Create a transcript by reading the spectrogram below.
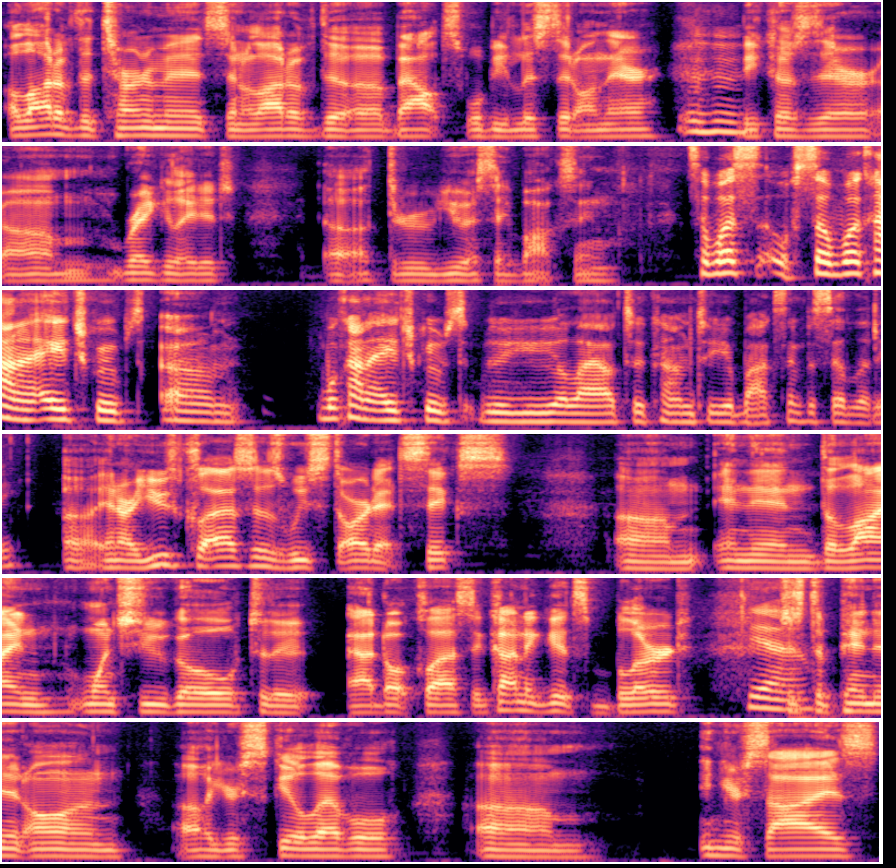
a lot of the tournaments and a lot of the uh, bouts will be listed on there Mm-hmm. because they're um regulated uh, through USA Boxing. So, what's so what kind of age groups? Um, what kind of age groups do you allow to come to your boxing facility? Uh, in our youth classes, we start at six. Um, and then the line once you go to the adult class, it kind of gets blurred, Yeah. just dependent on uh, your skill level, um, and your size,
